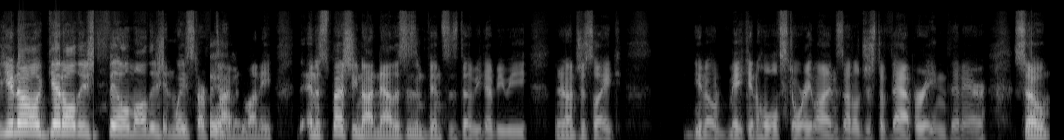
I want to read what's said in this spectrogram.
you know, get all this film, all this and waste our yeah. time and money. And especially not now. This isn't Vince's WWE. They're not just like, you know, making whole storylines that'll just evaporate in thin air. So,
